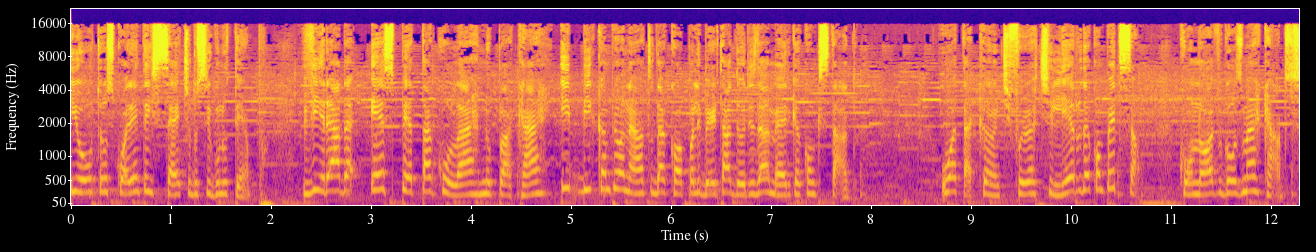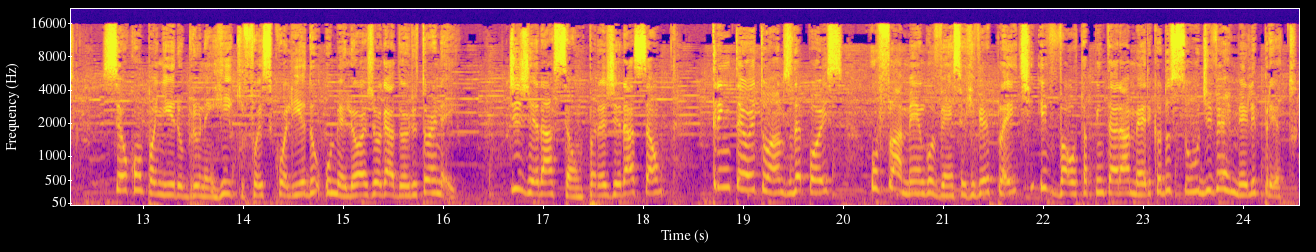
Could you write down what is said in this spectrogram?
e outro aos 47 do segundo tempo virada espetacular no placar e bicampeonato da Copa Libertadores da América conquistado. O atacante foi o artilheiro da competição, com nove gols marcados. Seu companheiro Bruno Henrique foi escolhido o melhor jogador do torneio. De geração para geração, 38 anos depois, o Flamengo vence o River Plate e volta a pintar a América do Sul de vermelho e preto.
